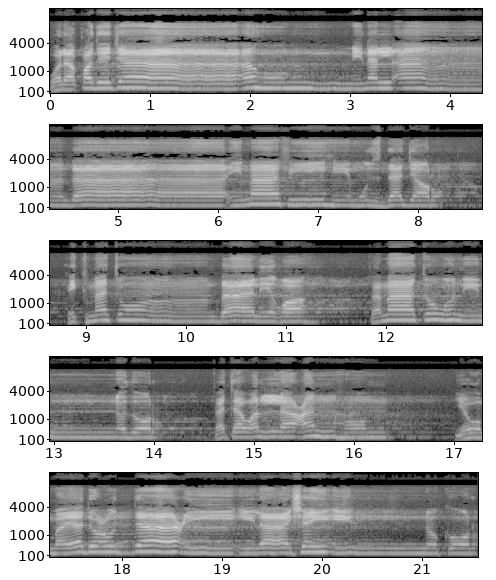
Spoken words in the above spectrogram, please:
ولقد جاءهم من الانباء ما فيه مزدجر حكمة بالغة فما تغني النذر فتول عنهم. يوم يدعو الداعي إلى شيء نكر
